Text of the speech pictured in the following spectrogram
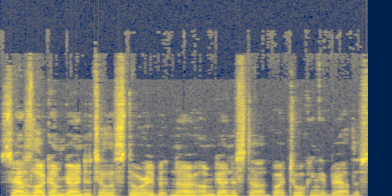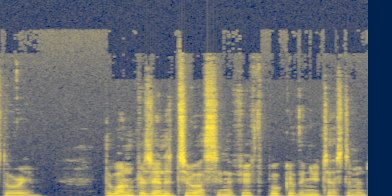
Sounds like I'm going to tell a story, but no, I'm going to start by talking about the story. The one presented to us in the fifth book of the New Testament,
